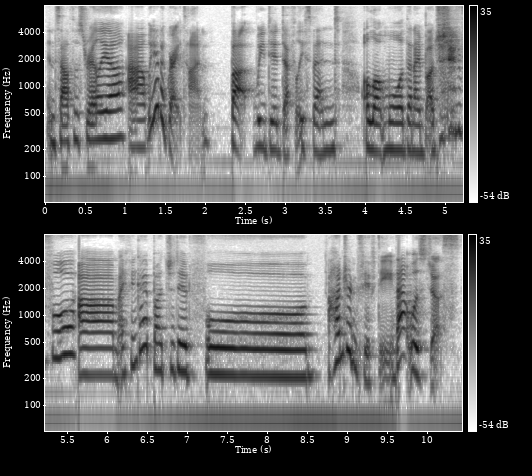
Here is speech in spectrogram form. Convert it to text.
in South Australia. Uh, we had a great time but we did definitely spend a lot more than I budgeted for. Um, I think I budgeted for 150. That was just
